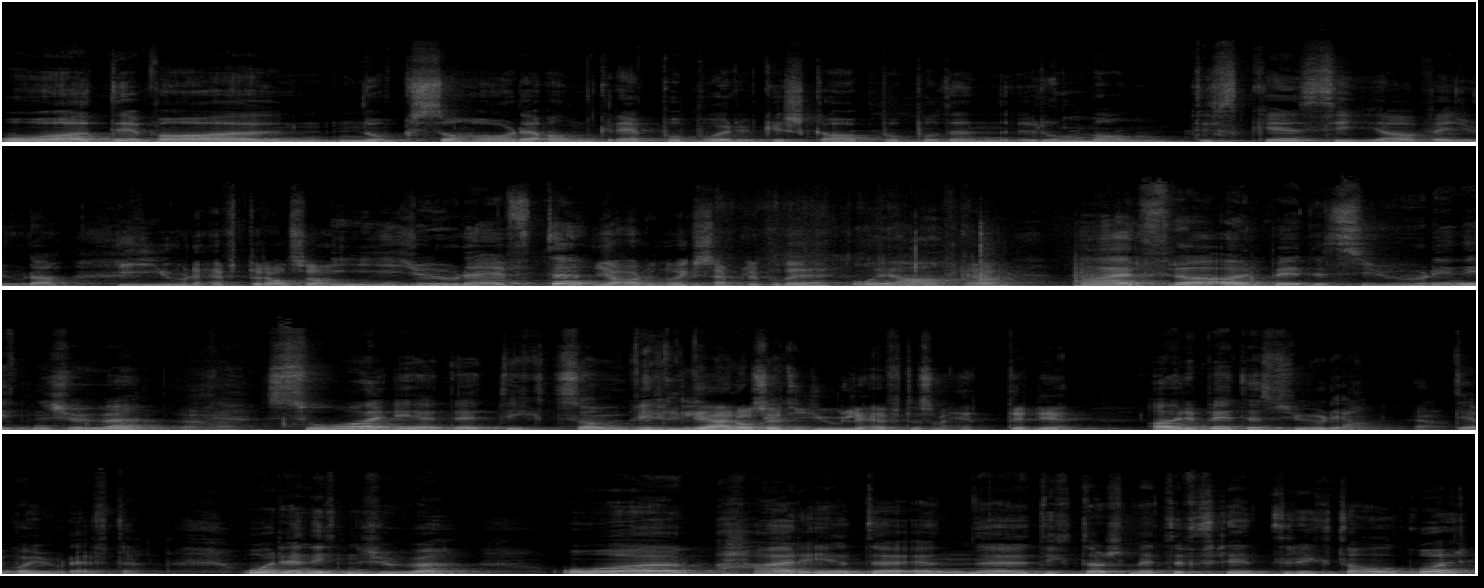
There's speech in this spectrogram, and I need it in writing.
Og det var nokså harde angrep på borgerskapet og på den romantiske sida ved jula. I julehefter, altså? I juleheftet. Ja, Har du noen eksempler på det? Å ja. Ja. Her fra Arbeidets jul i 1920 så er det et dikt som virkelig det er altså et julehefte som heter det. Arbeidets jul, ja. Ja. Det var juleheftet. Året 1920. Og her er det en eh, dikter som heter Fredrik Dalgaard.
